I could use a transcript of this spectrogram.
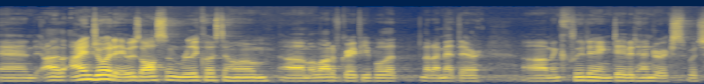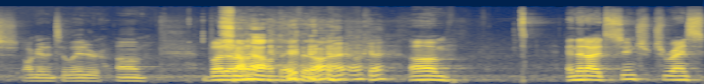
and I, I enjoyed it. It was awesome, really close to home. Um, a lot of great people that, that I met there um, including David Hendricks, which I'll get into later. Um, but shout uh, out David. All right, okay. Um, and then I soon trans-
